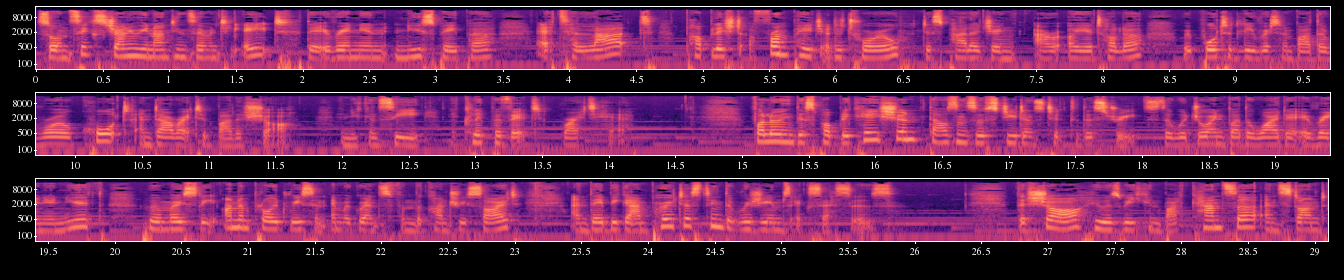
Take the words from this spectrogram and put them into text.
So on 6 January 1978, the Iranian newspaper Etelat published a front page editorial dispallaging Ayatollah, reportedly written by the royal court and directed by the Shah. And you can see a clip of it right here. Following this publication, thousands of students took to the streets. They were joined by the wider Iranian youth, who were mostly unemployed recent immigrants from the countryside, and they began protesting the regime's excesses. The Shah, who was weakened by cancer and stunned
